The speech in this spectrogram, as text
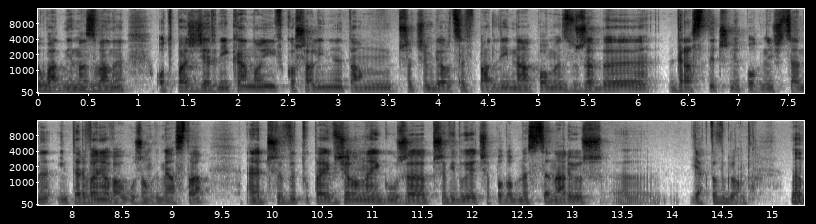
ładnie nazwany od października. No i w Koszalinie tam przedsiębiorcy wpadli na pomysł, żeby drastycznie podnieść ceny. Interweniował Urząd Miasta. E, Czy wy tutaj w Zielonej Górze przewidujecie podobny scenariusz? E, Jak to wygląda? No,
